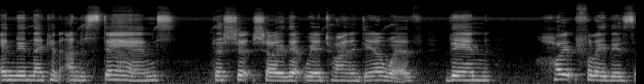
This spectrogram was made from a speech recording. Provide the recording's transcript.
and then they can understand the shit show that we're trying to deal with, then hopefully there's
